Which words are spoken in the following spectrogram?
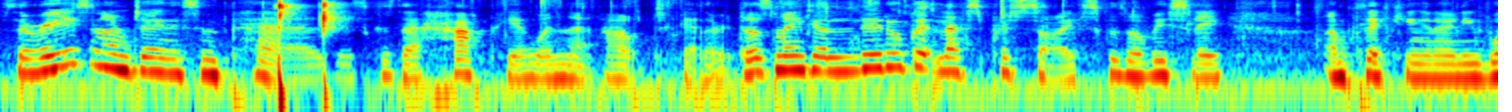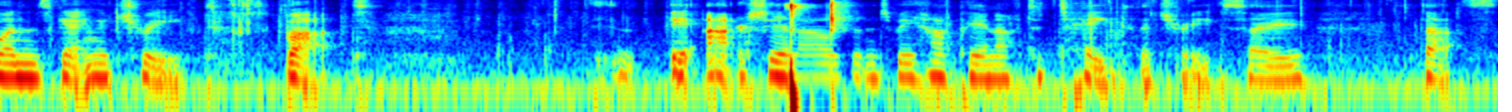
So the reason I'm doing this in pairs is because they're happier when they're out together. It does make it a little bit less precise because obviously I'm clicking and only one's getting a treat, but it actually allows them to be happy enough to take the treat. So that's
